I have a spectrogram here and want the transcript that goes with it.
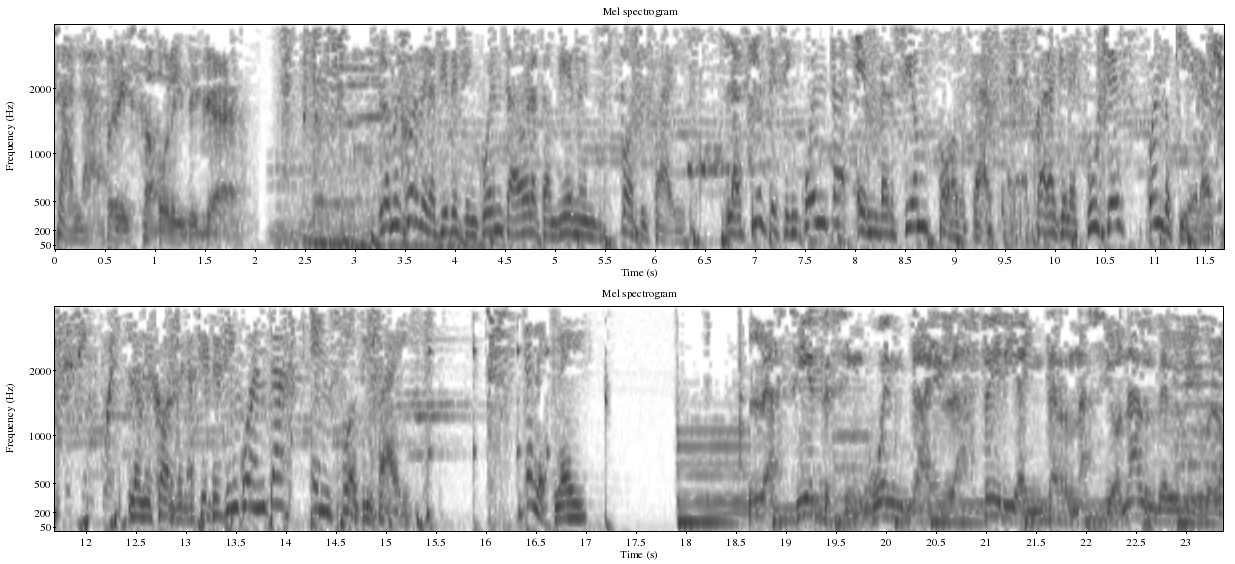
Sala... Presa política. Lo mejor de las 750 ahora también en Spotify. La 750 en versión podcast. Para que la escuches cuando quieras. Lo mejor de la 750 en Spotify. Dale play. Las 7.50 en la Feria Internacional del Libro.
